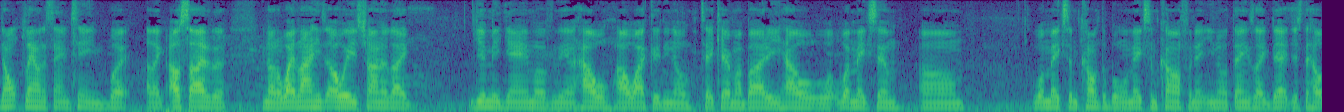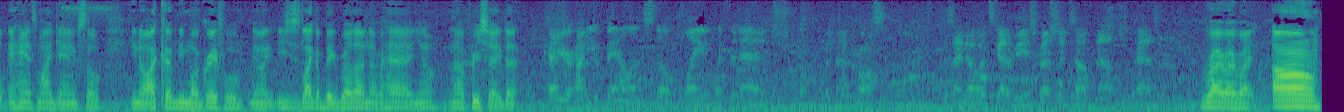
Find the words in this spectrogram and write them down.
don't play on the same team. But like outside of the, you know, the white line, he's always trying to like give me a game of you know, how how I could you know take care of my body, how what, what makes him um, what makes him comfortable, what makes him confident, you know, things like that, just to help enhance my game. So you know, I couldn't be more grateful. You know, he's just like a big brother I never had. You know, and I appreciate that. Kaiir, how do you balance though playing with an edge but not crossing the line? Because I know it's got to be especially tough now that the pads are. Right, right, right. Um,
